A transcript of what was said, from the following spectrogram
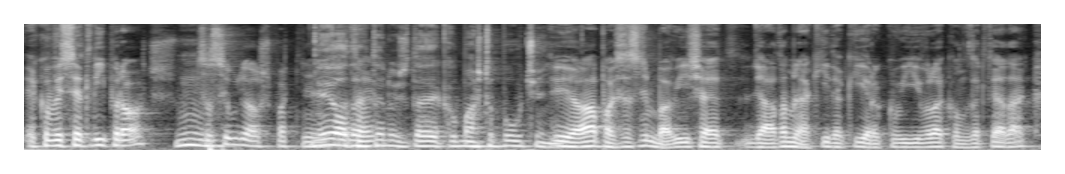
jako vysvětlí proč, hmm. co si udělal špatně. Jo, tak ten už to je, jako máš to poučení. Jo, a pak se s ním bavíš a dělá tam nějaký takový rokový vole koncerty a tak.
